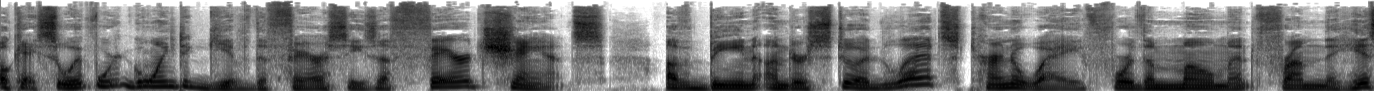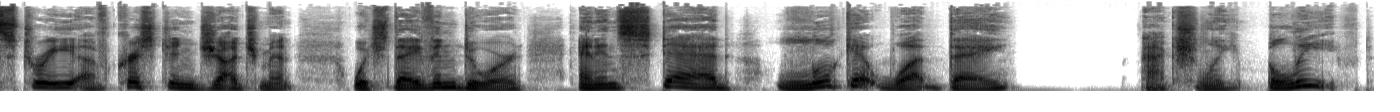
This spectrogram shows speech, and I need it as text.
Okay, so if we're going to give the Pharisees a fair chance of being understood, let's turn away for the moment from the history of Christian judgment which they've endured and instead look at what they actually believed.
